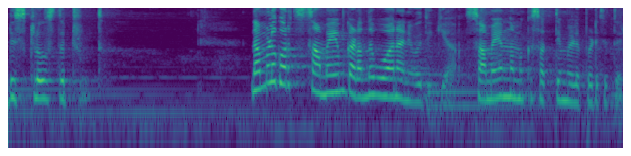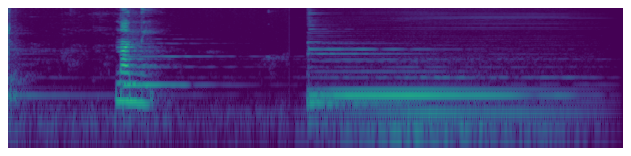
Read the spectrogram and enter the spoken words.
disclose the truth നമ്മൾ കുറച്ച് സമയം കടന്നു പോകാൻ അനുവദിക്കുക. സമയം നമുക്ക് സത്യം വെളിപ്പെടുത്തി തരും. നന്ദി.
